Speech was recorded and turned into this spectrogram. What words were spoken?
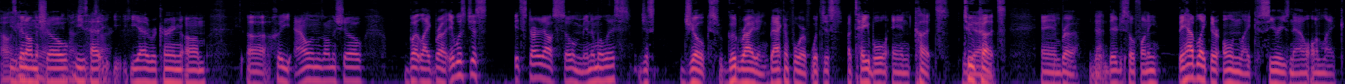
Oh, He's yeah, been on the yeah, show. he He's had he, he had a recurring um uh Hoodie Allen was on the show. But like bro, it was just it started out so minimalist, just jokes, good writing, back and forth with just a table and cuts, two Yeah. cuts. And bro, Yeah. they're just so funny. They have like their own like series now on like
